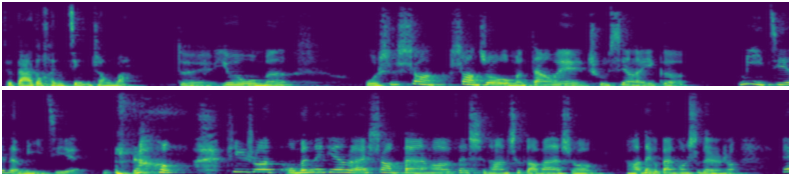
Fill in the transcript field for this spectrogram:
就大家都很紧张吧。对，因为我们我是上上周我们单位出现了一个密接的密接。然后听说我们那天来上班，然后在食堂吃早饭的时候，然后那个办公室的人说：“哎，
